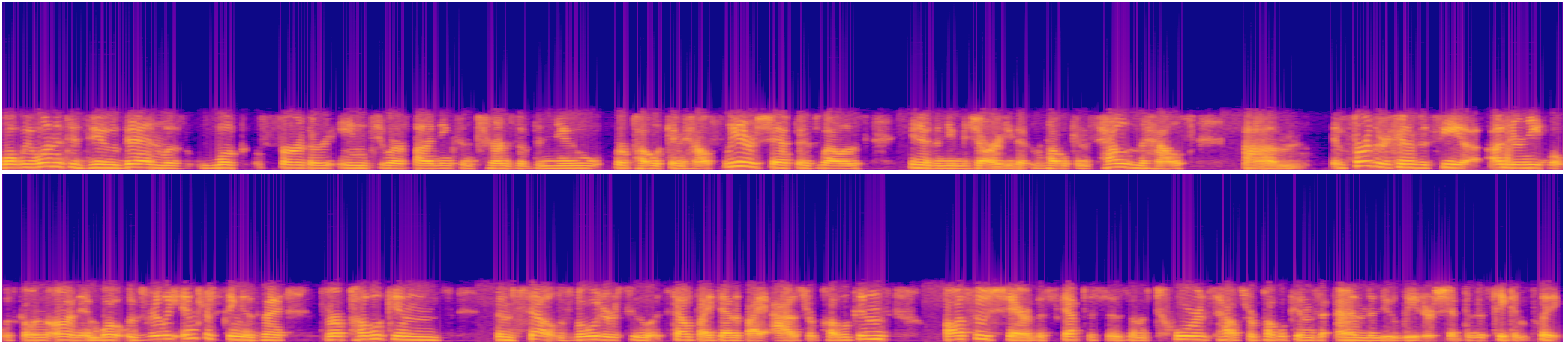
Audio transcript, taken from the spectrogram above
what we wanted to do then was look further into our findings in terms of the new Republican House leadership as well as you know, the new majority that Republicans held in the House. Um, and further, kind of to see underneath what was going on. And what was really interesting is that the Republicans themselves, voters who self identify as Republicans, also share the skepticism towards House Republicans and the new leadership that has taken place.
